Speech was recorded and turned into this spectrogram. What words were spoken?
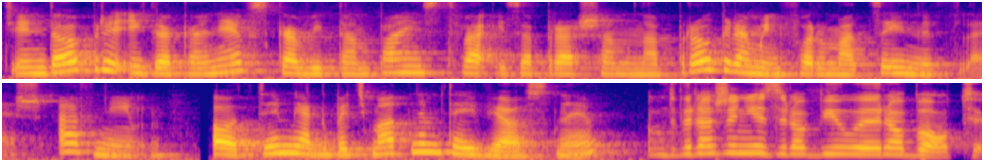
Dzień dobry, Iga Kaniewska, witam Państwa i zapraszam na program informacyjny Flash, a w nim o tym, jak być modnym tej wiosny, Wrażenie zrobiły roboty.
